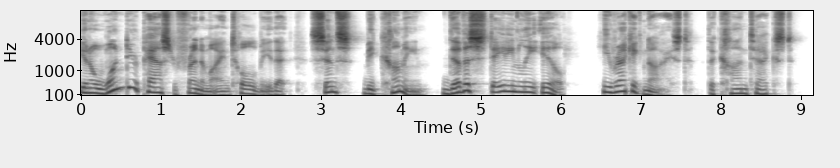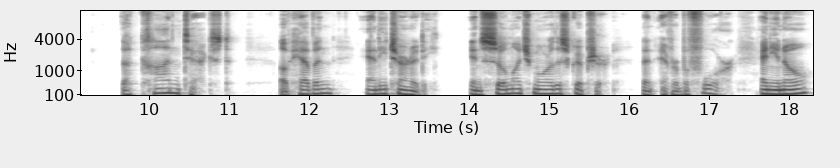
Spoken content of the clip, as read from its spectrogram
You know, one dear pastor friend of mine told me that since becoming devastatingly ill, he recognized the context, the context of heaven and eternity in so much more of the scripture than ever before. And you know,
